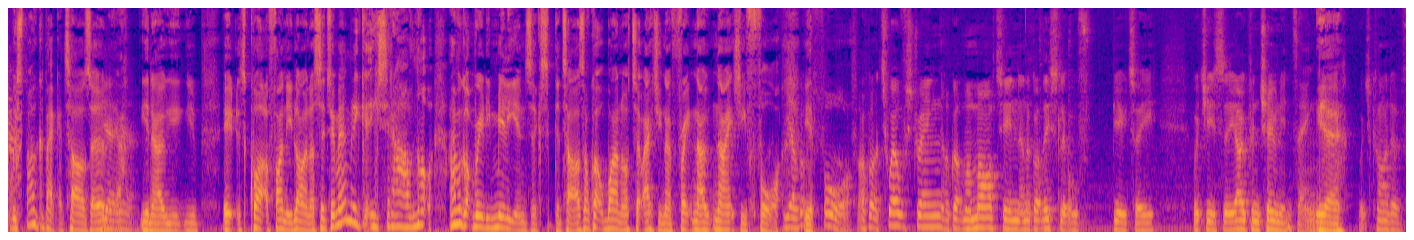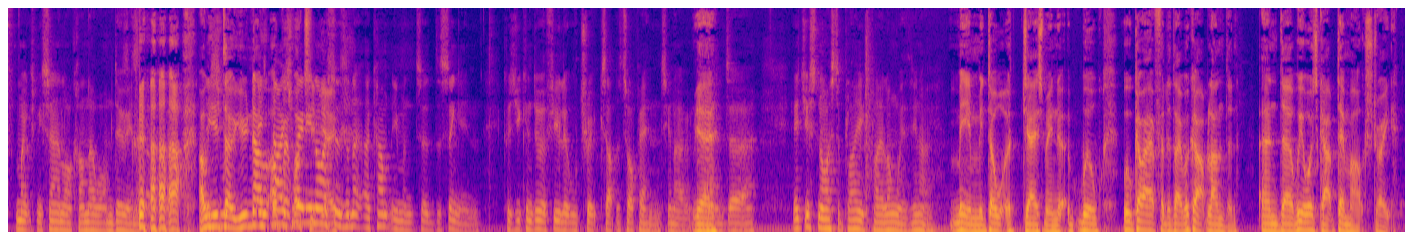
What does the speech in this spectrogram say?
We spoke about guitars earlier. Yeah, yeah. You know, you, you, it was quite a funny line. I said to him, "How many?" He said, "Oh, I'm not. I haven't got really millions of guitars. I've got one or two. Actually, no, three. No, no, actually four. Yeah, I've got four. I've got a 12 string, I've got my Martin, and I've got this little beauty, which is the open tuning thing. Yeah. Which kind of makes me sound like I know what I'm doing. oh, you do. You know. It's, no, I've it's really nice you. as an accompaniment to the singing because you can do a few little tricks up the top end, you know. Yeah. And uh, it's just nice to play play along with, you know. me and my daughter Jasmine we'll we'll go out for the day. We'll go up London, and uh, we always go up Denmark Street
